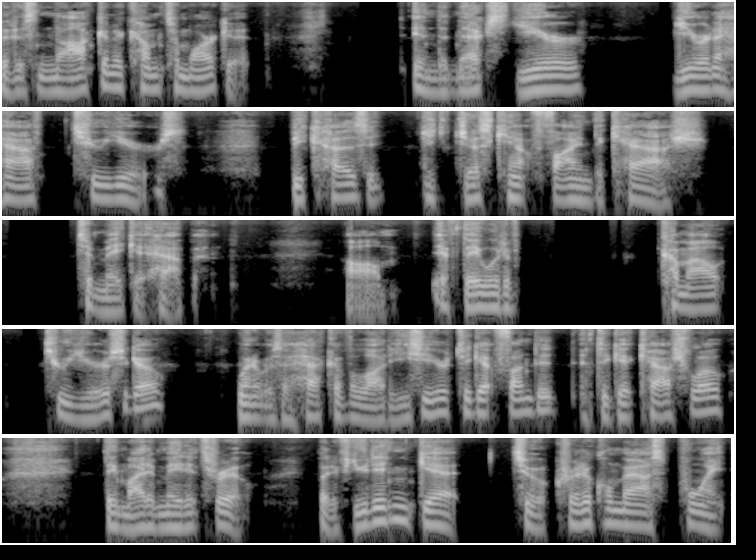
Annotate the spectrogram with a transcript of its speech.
that is not going to come to market in the next year, year and a half, two years, because it, you just can't find the cash to make it happen. Um, if they would have come out two years ago, when it was a heck of a lot easier to get funded and to get cash flow, they might have made it through. But if you didn't get to a critical mass point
